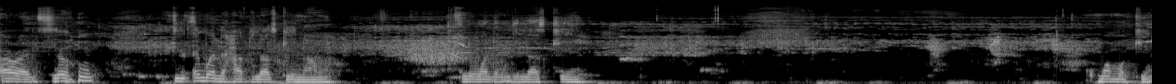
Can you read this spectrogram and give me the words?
Alright, so anyone that have the last key now. Anyone that with the last key. One more key.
